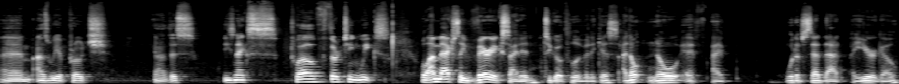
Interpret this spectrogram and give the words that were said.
um, as we approach yeah, this these next 12, 13 weeks? Well, I'm actually very excited to go through Leviticus. I don't know if I would have said that a year ago,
